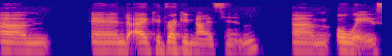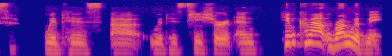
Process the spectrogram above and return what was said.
Um, and I could recognize him um, always with his uh, with his t-shirt. And he would come out and run with me.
